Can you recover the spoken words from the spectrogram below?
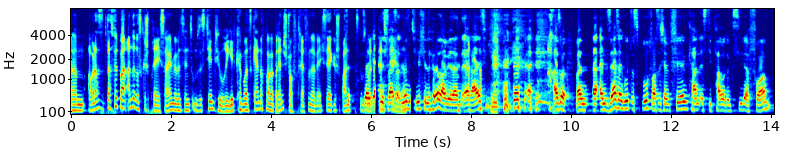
Ähm, aber das, das wird mal ein anderes Gespräch sein, wenn es jetzt um Systemtheorie geht. Können wir uns gerne noch mal bei Brennstoff treffen. Da wäre ich sehr gespannt. Sehr, sehr gerne. Ich weiß auch nur nicht, wie viele Hörer wir dann erreichen. also mein, äh, ein sehr, sehr gutes Buch, was ich empfehlen kann, ist die Paradoxie der Form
